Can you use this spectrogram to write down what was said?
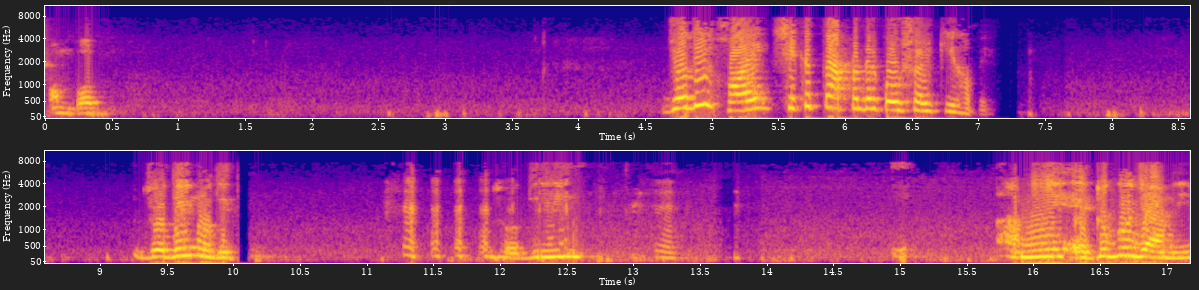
সম্ভব যদি হয়, সেক্ষেত্রে আপনাদের কৌশল কি হবে? যদি নদীতে যদি আমি এটুকু জানি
